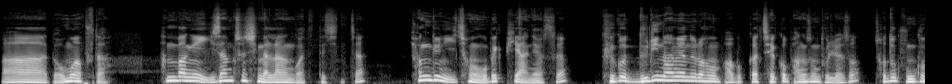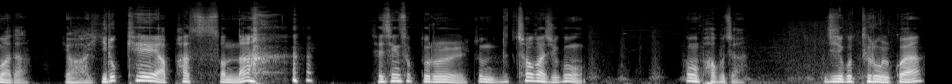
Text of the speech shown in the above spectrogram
아, 너무 아프다. 한 방에 2, 3천씩 날라간 것 같은데, 진짜? 평균 2,500피 아니었어요? 그거 느린 화면으로 한번 봐볼까? 제 거 방송 돌려서? 저도 궁금하다. 야, 이렇게 아팠었나? 재생 속도를 좀 늦춰가지고 한번 봐보자. 이제 곧 들어올 거야.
